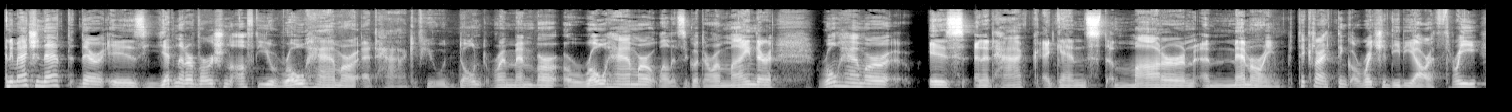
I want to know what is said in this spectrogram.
And imagine that there is yet another version of the Rowhammer attack. If you don't remember Rowhammer, well, it's a good reminder. Rowhammer is an attack against modern uh, memory. In particular, I think original DDR3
